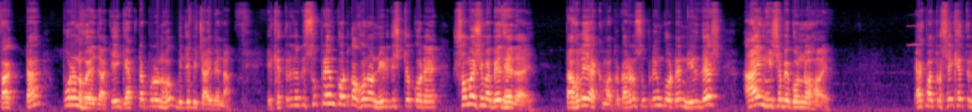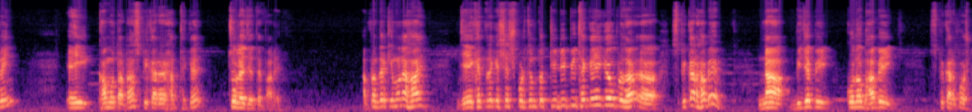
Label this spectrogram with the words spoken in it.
ফাঁকটা পূরণ হয়ে যাক, এই গ্যাপটা পূরণ হোক, বিজেপি চাইবে না। এক্ষেত্রে যদি সুপ্রিম কোর্ট কখনো নির্দিষ্ট করে সময়সীমা বেঁধে দেয়, তাহলেই একমাত্র, কারণ সুপ্রিম কোর্টের নির্দেশ আইন হিসেবে গণ্য হয়। একমাত্র সেক্ষেত্রেই এই ক্ষমতাটা স্পিকারের হাত থেকে চলে যেতে পারে। আপনাদের কি মনে হয় যে এক্ষেত্রে কি শেষ পর্যন্ত টিডিপি থেকেই কেউ প্রধান স্পিকার হবে? না, বিজেপি কোনোভাবেই স্পিকার পোস্ট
